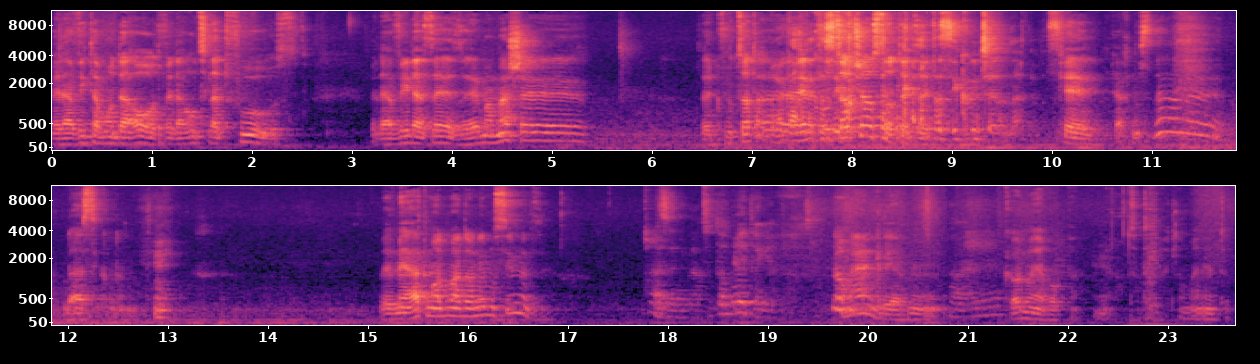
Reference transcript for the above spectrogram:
ולהביא את המודעות, ולרוץ לדפוס, ולהביא לזה, זה ממש... אה, זה קבוצות, לקחת אין קבוצות שעושות את לקחת את זה. הסיכון של. כן, כך נסדה, לא היה סיכון אמיתי. ומעט מאוד מועדונים עושים את זה. אה, זה מארצות הברית הגיע. לא, מאנגליה, אה, הכל מאירופה. ארצות הברית לא מעניינת אותי.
